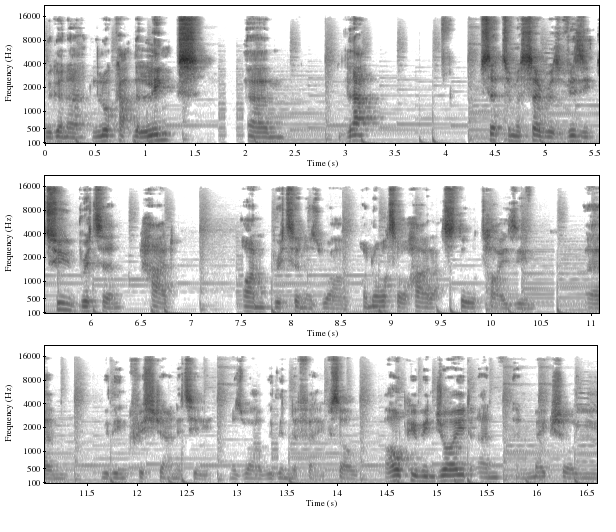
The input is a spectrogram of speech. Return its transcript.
we're going to look at the links um, that Septimus Severus' visit to Britain had on Britain as well, and also how that still ties in um, within Christianity as well, within the faith. So I hope you've enjoyed and, and make sure you,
